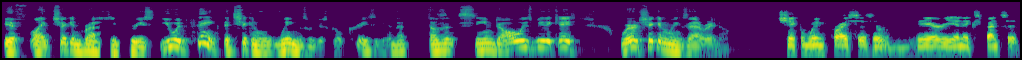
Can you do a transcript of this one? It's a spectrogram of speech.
if like chicken breasts increased, you would think that chicken wings would just go crazy, and that doesn't seem to always be the case. Where are chicken wings at right now? Chicken wing prices are very inexpensive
